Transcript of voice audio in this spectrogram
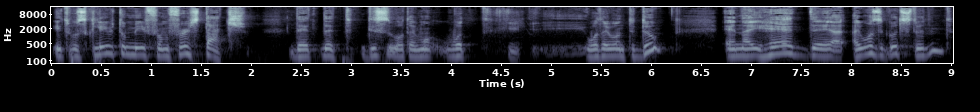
it was clear to me from first touch that that this is what I want what what I want to do, and I had uh, I was a good student,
